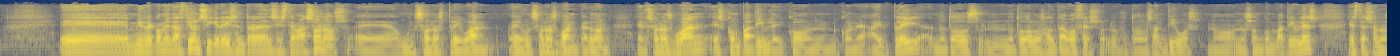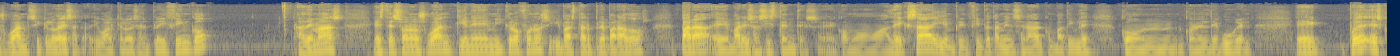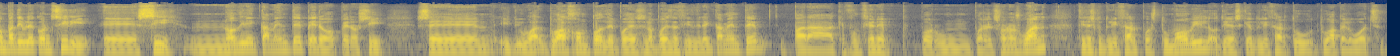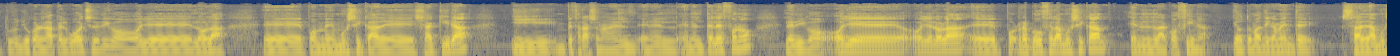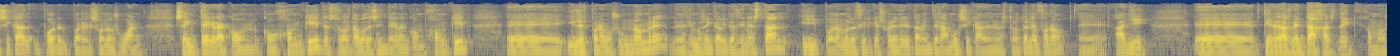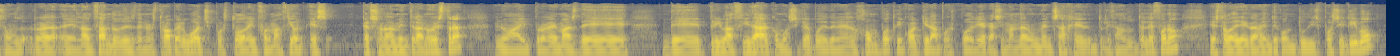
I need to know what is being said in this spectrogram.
Eh, mi recomendación, si queréis entrar en el sistema Sonos, eh, un Sonos Play One, eh, un Sonos One, perdón. El Sonos One es compatible con, AirPlay, no todos, no todos los altavoces, todos los antiguos no, son compatibles. Este Sonos One sí que lo es, igual que lo es el Play 5. Además, este Sonos One tiene micrófonos y va a estar preparado para varios asistentes, como Alexa, y en principio también será compatible con el de Google. ¿Es compatible con Siri? Eh, sí, no directamente, pero, pero sí. igual tú al HomePod le puedes, lo puedes decir directamente para que funcione por, un, por el Sonos One. Tienes que utilizar pues, tu móvil o tienes que utilizar tu, Apple Watch. yo con el Apple Watch le digo, oye Lola, eh, ponme música de Shakira y empezará a sonar en el, en el, teléfono. Le digo, oye, oye Lola, eh, reproduce la música en la cocina y automáticamente sale la música por, el Sonos One. Se integra con, con HomeKit, estos altavoces se integran con HomeKit eh, y les ponemos un nombre, le decimos en qué habitación están y podemos decir que suene directamente la música de nuestro teléfono eh, allí. Eh, tiene las ventajas de que como lo estamos lanzando desde nuestro Apple Watch, pues toda la información es personalmente la nuestra, no hay problemas de, de, privacidad como sí que puede tener el HomePod, que cualquiera pues podría casi mandar un mensaje utilizando tu teléfono, esto va directamente con tu dispositivo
